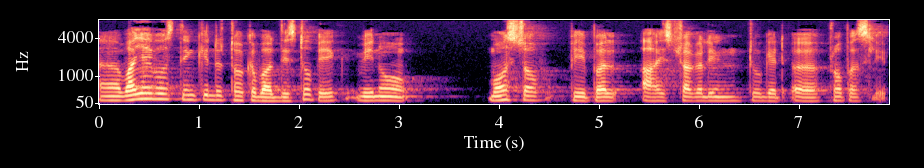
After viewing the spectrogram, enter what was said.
Uh, why I was thinking to talk about this topic, we know most of people are struggling to get a proper sleep.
